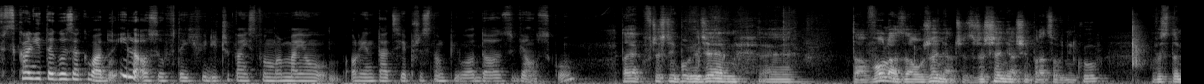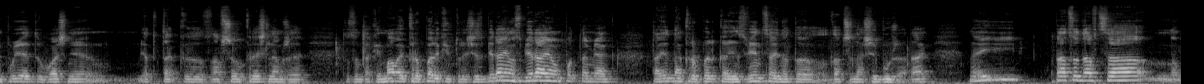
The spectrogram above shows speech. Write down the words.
W skali tego zakładu, ile osób w tej chwili, czy Państwo mają orientację, przystąpiło do związku? Tak jak wcześniej powiedziałem, e, ta wola założenia czy zrzeszenia się pracowników występuje, to właśnie, ja to tak zawsze określam, że to są takie małe kropelki, które się zbierają, zbierają, potem jak ta jedna kropelka jest więcej, no to zaczyna się burza, tak? No i pracodawca no,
